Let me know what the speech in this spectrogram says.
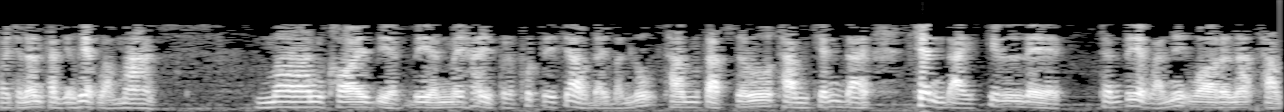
เพราะฉะนั้นท่านยังเรียกว่ามาร มารคอยเบียดเบียนไม่ให้พระพุทธเจ้าได้บรรลุธรรมตัดสู้ธรรมเช่นใด เช่นใดกิเลสท่านเรียกว่านิวรณธรรม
